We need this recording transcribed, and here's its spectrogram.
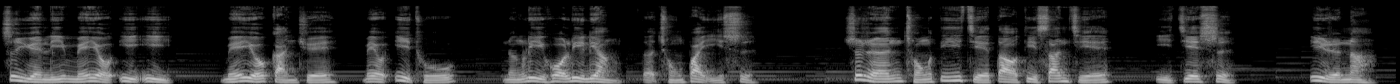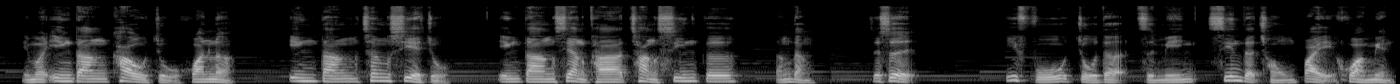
是远离没有意义、没有感觉、没有意图、能力或力量的崇拜仪式。诗人从第一节到第三节。以揭示，艺人呐，你们应当靠主欢乐，应当称谢主，应当向他唱新歌等等。这是一幅主的子民新的崇拜画面，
